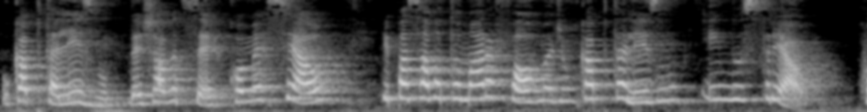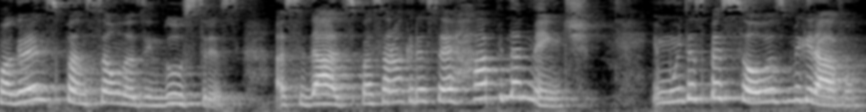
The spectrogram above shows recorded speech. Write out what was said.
O capitalismo deixava de ser comercial e passava a tomar a forma de um capitalismo industrial. Com a grande expansão das indústrias, as cidades passaram a crescer rapidamente e muitas pessoas migravam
